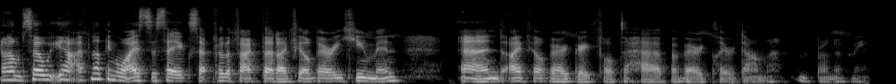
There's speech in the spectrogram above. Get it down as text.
Um, so yeah, I have nothing wise to say except for the fact that I feel very human and I feel very grateful to have a very clear Dhamma in front of me.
